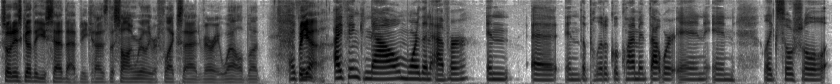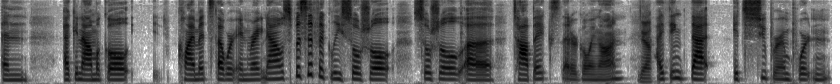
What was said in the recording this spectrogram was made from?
so it is good that you said that because the song really reflects that very well. But I but think yeah, I think now more than ever in uh, in the political climate that we're in, in like social and economical climates that we're in right now, specifically social social uh, topics that are going on. Yeah. I think that it's super important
